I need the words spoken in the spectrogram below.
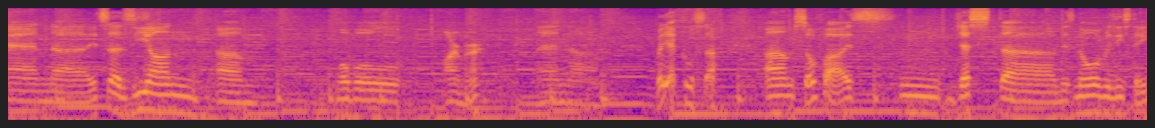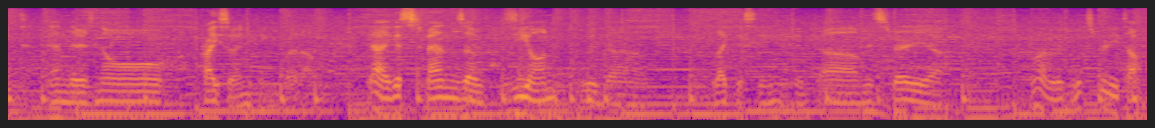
and uh, it's a Zeon um, mobile armor, and um, but yeah, cool stuff. Um, so far, it's mm, just uh, there's no release date and there's no price or anything, yeah, I guess fans of Zeon would uh, like this thing. I think um, it's very, uh, well, it looks pretty tough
